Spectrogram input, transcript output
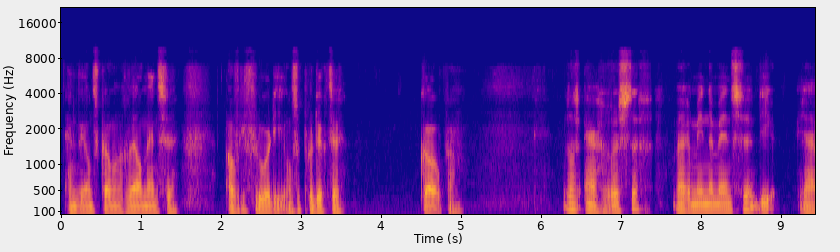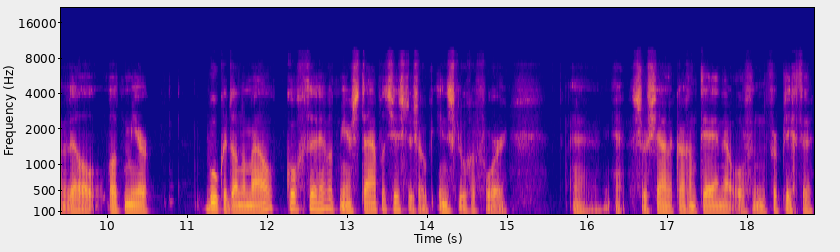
en bij ons komen nog wel mensen over de vloer die onze producten kopen. Het was erg rustig. Er waren minder mensen die ja, wel wat meer boeken dan normaal kochten. Hè, wat meer stapeltjes. Dus ook insloegen voor uh, ja, sociale quarantaine of een verplichte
